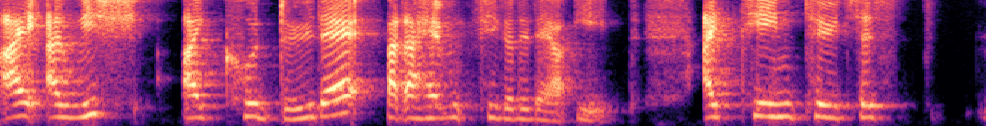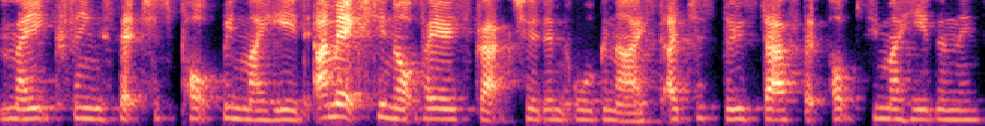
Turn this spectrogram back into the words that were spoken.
i i wish i could do that but i haven't figured it out yet i tend to just make things that just pop in my head i'm actually not very structured and organized i just do stuff that pops in my head and then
